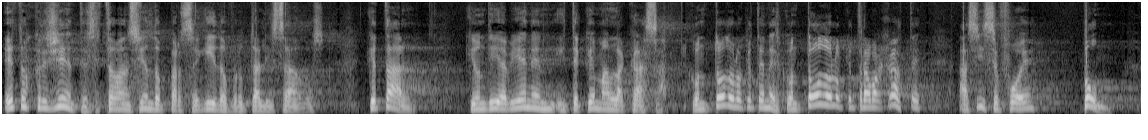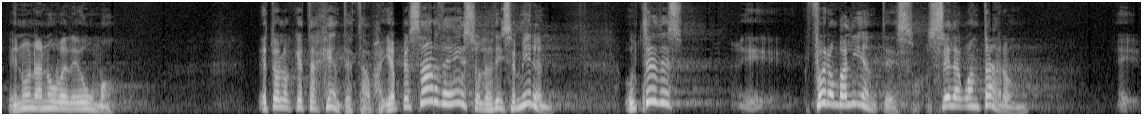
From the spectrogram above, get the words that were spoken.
Estos creyentes estaban siendo perseguidos, brutalizados. ¿Qué tal? Que un día vienen y te queman la casa, con todo lo que tenés, con todo lo que trabajaste, así se fue, ¡pum!, en una nube de humo. Esto es lo que esta gente estaba. Y a pesar de eso les dice, miren, ustedes eh, fueron valientes, se la aguantaron, eh,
